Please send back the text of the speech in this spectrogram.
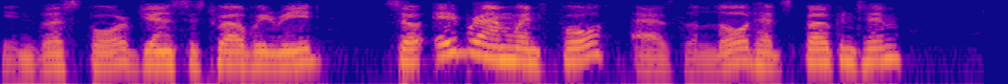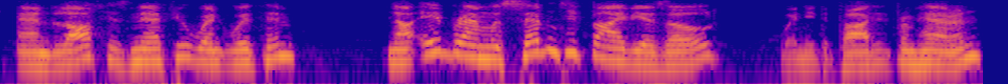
In verse 4 of Genesis 12 we read, So Abraham went forth, as the Lord had spoken to him, and Lot his nephew went with him. Now Abraham was seventy-five years old when he departed from Haran,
